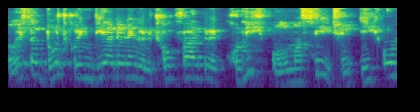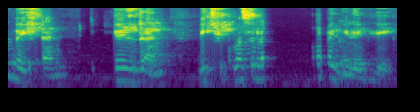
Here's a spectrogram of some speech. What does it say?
Dolayısıyla Dogecoin diğerlerine göre çok farklı ve komik olması için ilk 15'ten, 100'den bir çıkması lazım sonra gülebileyim.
